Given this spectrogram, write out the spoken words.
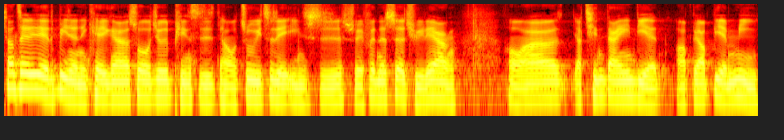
像这一类的病人，你可以跟他说，就是平时哦注意自己的饮食、水分的摄取量，哦啊要清淡一点啊，不要便秘，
